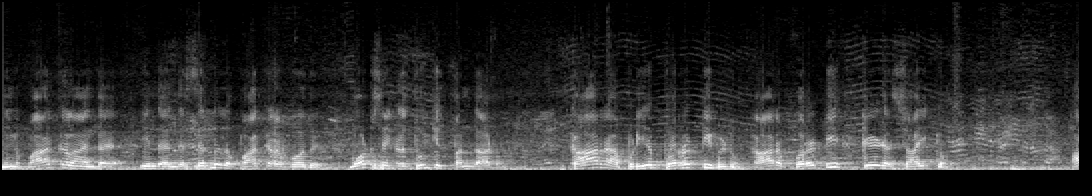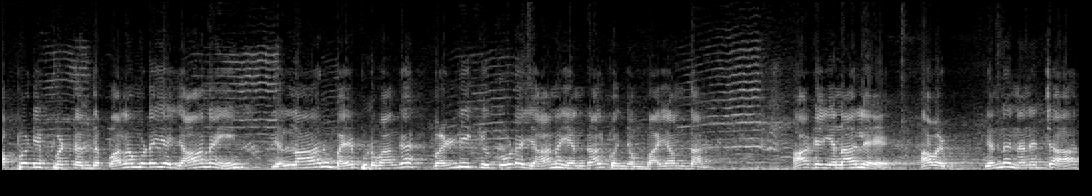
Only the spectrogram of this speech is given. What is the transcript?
நீங்க பார்க்கலாம் இந்த இந்த இந்த செல்லுல பார்க்கிற போது மோட்டார் சைக்கிளை தூக்கி பந்தாடும். காரை அப்படியே புரட்டி விடும். காரை புரட்டி கீழே சாய்க்கும். அப்படிப்பட்ட இந்த பலமுடைய யானை எல்லாரும் பயப்படுவாங்க. வள்ளிக்கு கூட யானை என்றால் கொஞ்சம் பயம்தான். ஆகையினாலே அவள் என்ன நினைச்சா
